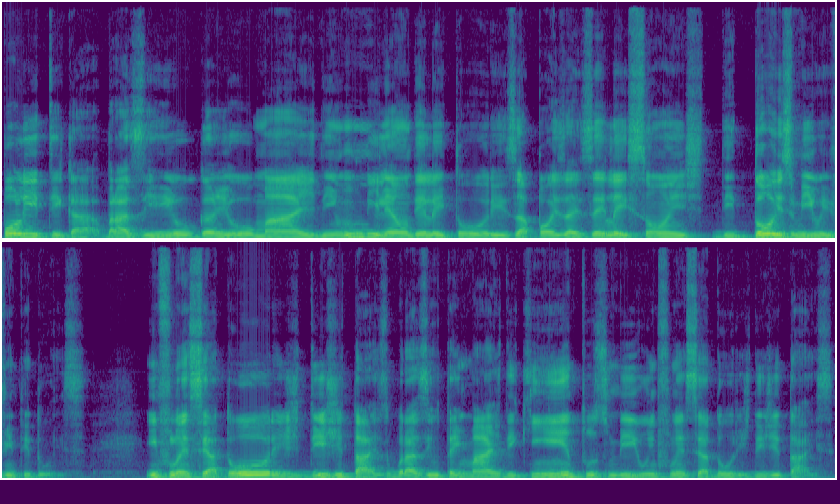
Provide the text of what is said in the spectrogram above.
Política: Brasil ganhou mais de um milhão de eleitores após as eleições de 2022. Influenciadores digitais: o Brasil tem mais de 500 mil influenciadores digitais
